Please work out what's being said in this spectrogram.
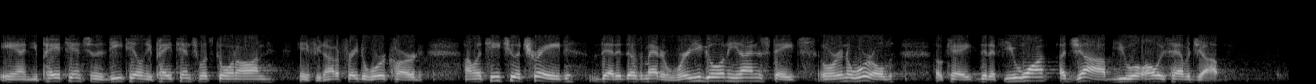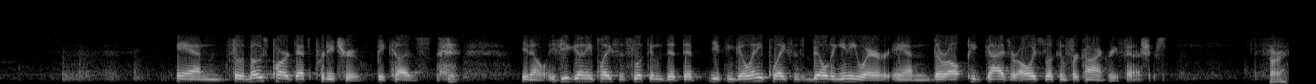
and you pay attention to detail and you pay attention to what's going on, and if you're not afraid to work hard, I'm going to teach you a trade that it doesn't matter where you go in the United States or in the world. Okay, that if you want a job, you will always have a job and for the most part, that's pretty true because, you know, if you go any place that's looking that that you can go any place that's building anywhere, and they're all guys are always looking for concrete finishers. Sure.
